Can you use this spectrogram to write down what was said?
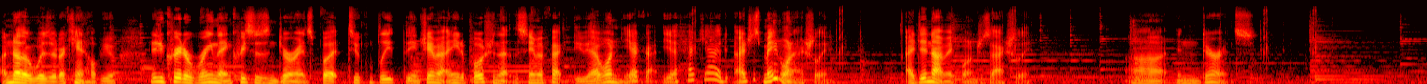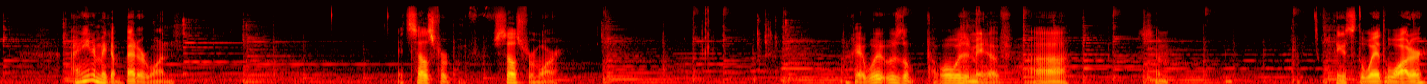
Another wizard. I can't help you. I need to create a ring that increases endurance, but to complete the enchantment, I need a potion that the same effect. Do you have one? Yeah, yeah. Heck yeah. I, I just made one actually. I did not make one, just actually. Uh, endurance. I need to make a better one. It sells for sells for more. Okay, what was the what was it made of? Uh, some. I think it's the way of the water.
